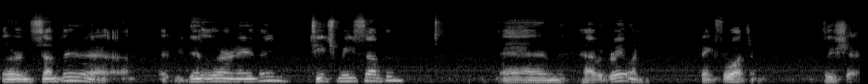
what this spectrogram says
learned something. Uh, if you didn't learn anything, teach me something. And have a great one. Thanks for watching. Please share.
